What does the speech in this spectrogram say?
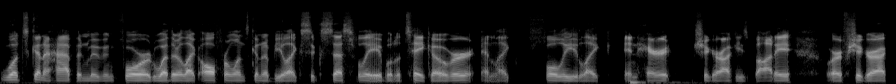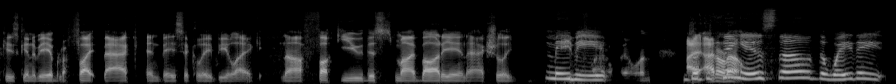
what's gonna happen moving forward. Whether like All for One's gonna be like successfully able to take over and like fully like inherit Shigaraki's body, or if Shigaraki's gonna be able to fight back and basically be like, "Nah, fuck you. This is my body," and actually Maybe. But I- the I don't thing know. is, though, the way they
